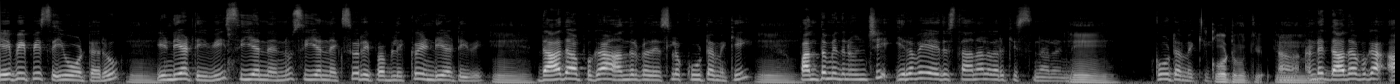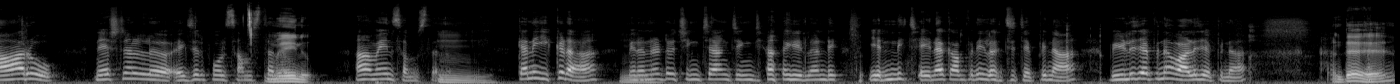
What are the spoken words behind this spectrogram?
ABP C voter India TV CNN CNX republic India TV. దాదాపుగా ఆంధ్రప్రదేశ్లో కూటమికి మ్మ్. పంతొమ్మిది నుంచి ఇరవై ఐదు స్థానాల వరకు ఇస్తున్నారండి. కూటమికి. కూటమికి. అంటే దాదాపుగా ఆరు నేషనల్ ఎగ్జిట్ పోల్ సంస్థలు. మెయిన్. ఆ, మెయిన్ సంస్థలు. కానీ ఇక్కడ మీరు అన్నట్టు చింగ్చాంగ్ చింగ్చాంగ్ ఇలాంటి ఎన్ని చైనా కంపెనీలు వచ్చి చెప్పినా వీళ్ళు చెప్పినా వాళ్ళు చెప్పినా. అంటే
